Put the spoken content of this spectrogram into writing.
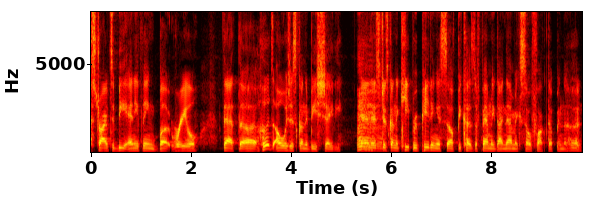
strive to be anything but real, that the hood's always just going to be shady. and it's just gonna keep repeating itself because the family dynamic's so fucked up in the hood.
